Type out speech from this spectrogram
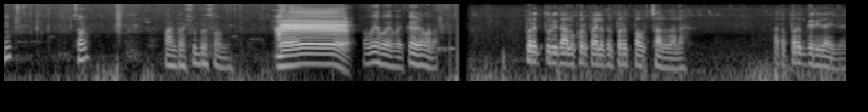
हं? सोम पांढरा शुभ्र स्वामी होय होय होय. कळलं मला. परत तुरीत आलो खुरपायला तर परत पाऊस चालू झाला. आता परत घरी जायचं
